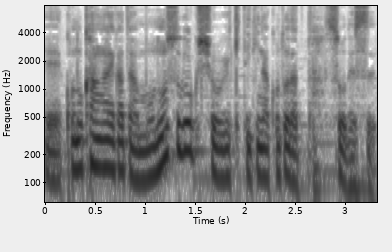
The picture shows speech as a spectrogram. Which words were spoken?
えー、この考え方はものすごく衝撃的なことだったそうです。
